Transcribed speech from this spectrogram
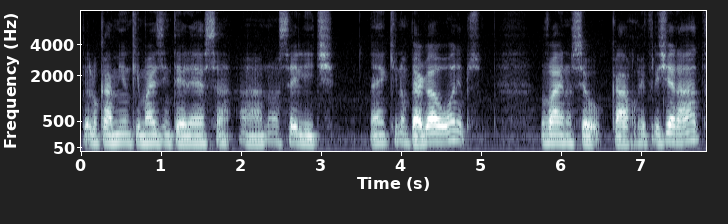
pelo caminho que mais interessa à nossa elite, né? que não pega ônibus, vai no seu carro refrigerado,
